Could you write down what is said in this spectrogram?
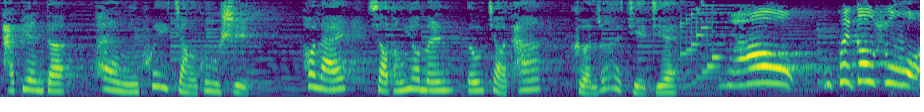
她变得很会讲故事。后来，小朋友们都叫她可乐姐姐。快告诉我，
